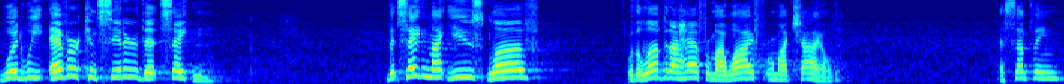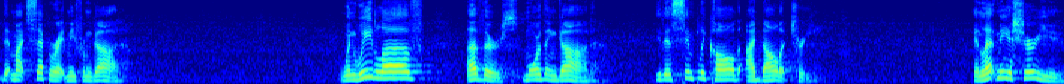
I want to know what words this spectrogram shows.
Would we ever consider that Satan, that Satan might use love or the love that I have for my wife or my child as something that might separate me from God? When we love others more than God, it is simply called idolatry. And let me assure you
